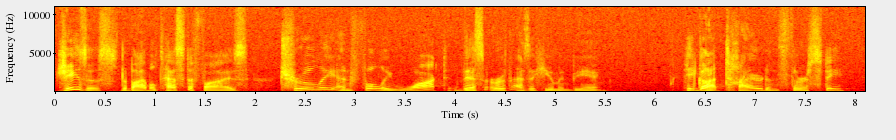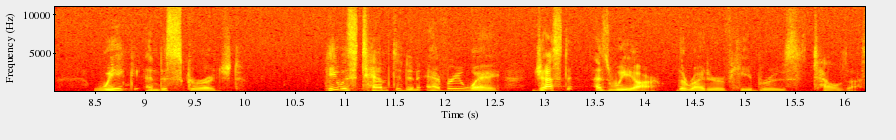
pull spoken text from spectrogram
Jesus, the Bible testifies, truly and fully walked this earth as a human being. He got tired and thirsty, weak and discouraged. He was tempted in every way, just as we are, the writer of Hebrews tells us.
